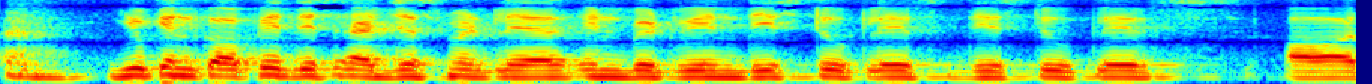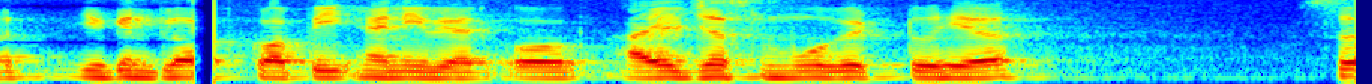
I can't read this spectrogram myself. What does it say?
you can copy this adjustment layer in between these two clips, these two clips, or you can copy anywhere. Or I'll just move it to here so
